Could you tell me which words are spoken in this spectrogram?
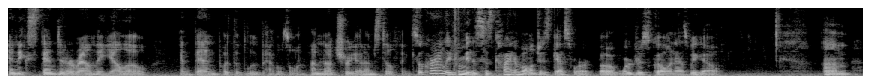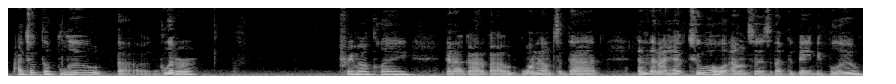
and extend it around the yellow and then put the blue petals on. I'm not sure yet. I'm still thinking. So currently for me, this is kind of all just guesswork, but we're just going as we go. Um, I took the blue uh, glitter Premo clay and I got about one ounce of that. And then I have two whole ounces of the baby blue.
